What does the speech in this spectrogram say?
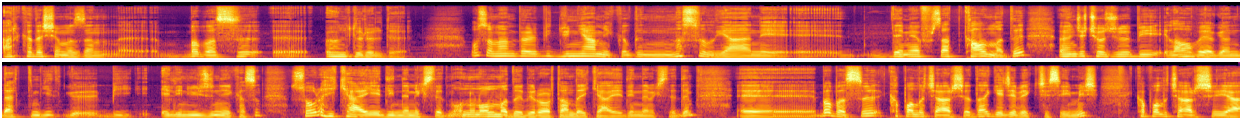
arkadaşımızın e, babası e, öldürüldü O zaman böyle bir dünya mı yıkıldı? Nasıl yani e, demeye fırsat kalmadı. Önce çocuğu bir lavaboya gönderttim. Git bir elini yüzünü yıkasın. Sonra hikayeyi dinlemek istedim. Onun olmadığı bir ortamda hikayeyi dinlemek istedim. Ee, babası kapalı çarşıda gece bekçisiymiş. Kapalı çarşıya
